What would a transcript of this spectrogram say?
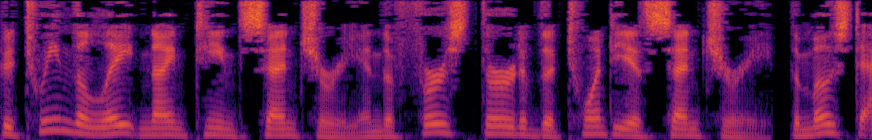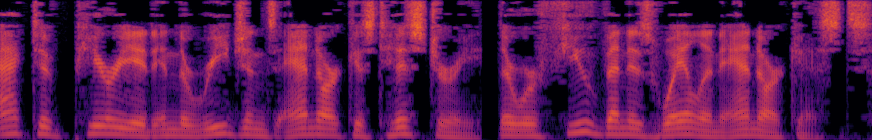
Between the late 19th century and the first third of the 20th century, the most active period in the region's anarchist history, there were few Venezuelan anarchists.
